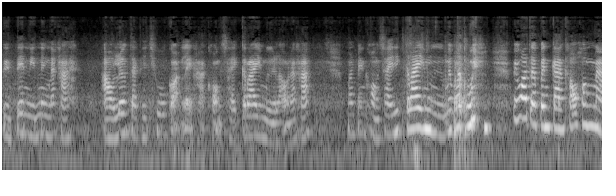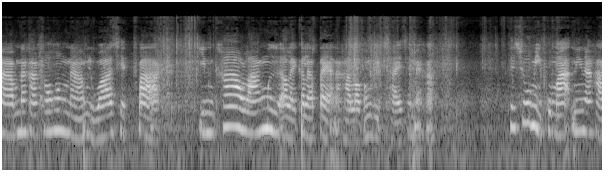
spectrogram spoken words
ตื่นเต้นนิดนึงนะคะ เอาเริ่มจากทิชชู่ก่อนเลยค่ะ ของใช้ใกล้มือเรานะคะ มันเป็นของใช้ที่ใกล้มือไม่ว่าอุ้ยไม่ว่าจะเป็นการเข้าห้องน้ำนะคะ เข้าห้องน้ำหรือว่าเช็ดปาก กินข้าวล้างมืออะไรก็แล้วแต่นะคะ เราต้องหยิบใช้ใช่ไหมคะทิชชู่มีคุมะนี่นะคะ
